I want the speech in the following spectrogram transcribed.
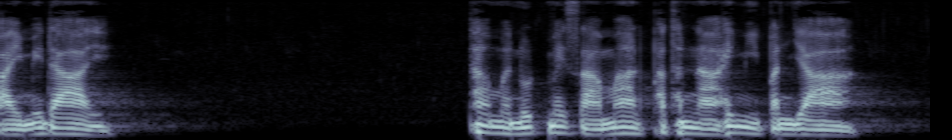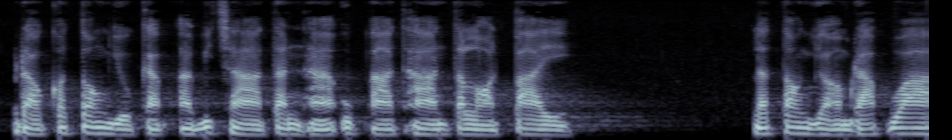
ไปไม่ได้ ถ้ามนุษย์ไม่สามารถพัฒนาให้มีปัญญา เราก็ต้องอยู่กับอวิชชาตันหาอุปาทานตลอดไป และต้องยอมรับว่า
